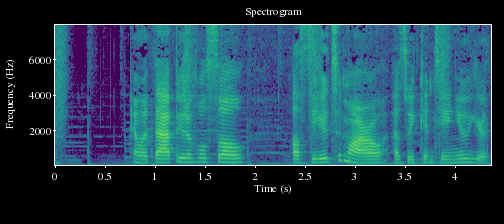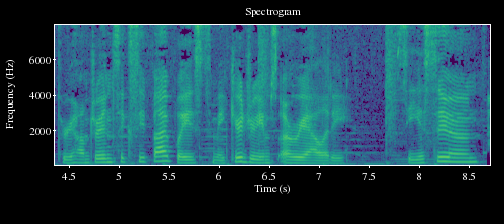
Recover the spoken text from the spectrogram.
And with that, beautiful soul, I'll see you tomorrow as we continue your 365 ways to make your dreams a reality. See you soon.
